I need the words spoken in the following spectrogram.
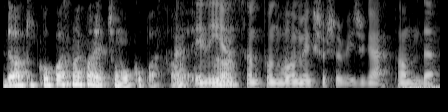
De aki kopasznak, van egy csomó kopasz haver. Hát én ilyen szempontból még sose vizsgáltam, de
